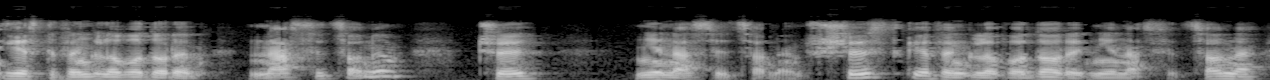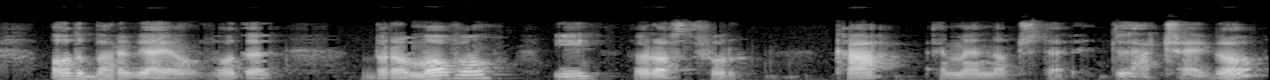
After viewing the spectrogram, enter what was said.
jest węglowodorem nasyconym, czy nienasyconym. Wszystkie węglowodory nienasycone odbarwiają wodę bromową i roztwór KMNO4. Dlaczego?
